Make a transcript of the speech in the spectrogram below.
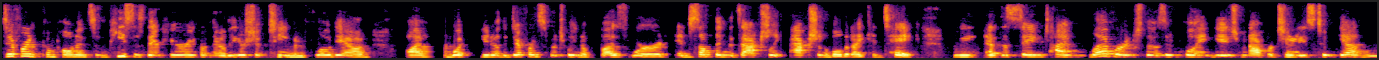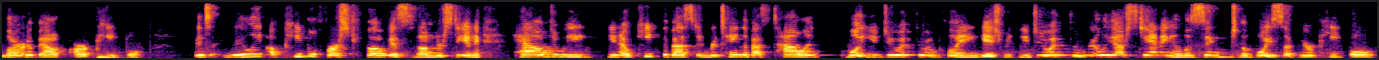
different components and pieces they're hearing from their leadership team and flow down on what you know the difference between a buzzword and something that's actually actionable that I can take. We at the same time leverage those employee engagement opportunities to again learn about our people. It's really a people first focus and understanding how do we you know keep the best and retain the best talent well, you do it through employee engagement. You do it through really understanding and listening to the voice of your people.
